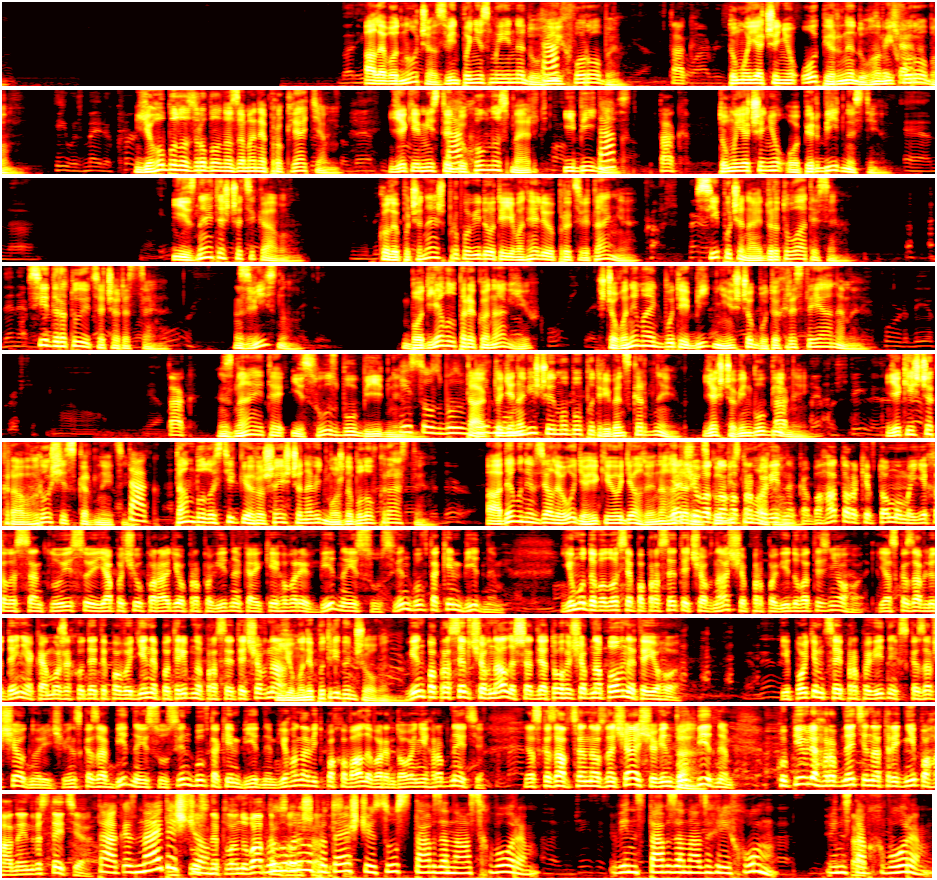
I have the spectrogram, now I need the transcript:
Але водночас він поніс мої недуги Так. і хвороби. Так. Тому я чиню опір недугам і хворобам. Його було зроблено за мене прокляттям, яке містить Так. духовну смерть і бідність. Так. Тому я чиню опір бідності. І знаєте, що цікаво? Коли починаєш проповідувати Євангелію процвітання, всі починають дратуватися. Всі дратуються через це. Звісно. Бо дьявол переконав їх, що вони мають бути бідні, щоб бути християнами. Так. Знаєте, Ісус був бідним. Ісус був Так, тоді навіщо йому був потрібен скарбник, якщо він був Так. бідний? Який ще крав гроші з скарбниці? Так, Там було стільки грошей, що навіть можна було вкрасти. А де вони взяли одяг, який одягли на Я чув одного проповідника. Багато років тому ми їхали з Сент-Луісу, і я почув по радіо проповідника, який говорив: бідний Ісус, він був таким бідним. Йому довелося попросити човна, щоб проповідувати з нього. Я сказав людині, яка може ходити по воді, не потрібно просити човна. Йому не потрібен човен. Він попросив човна лише для того, щоб наповнити його. І потім цей проповідник сказав ще одну річ. Він сказав: бідний Ісус, він був таким бідним. Його навіть поховали в орендованій гробниці. Я сказав, це не означає, що він був Так. бідним. Купівля гробниці на три дні погана інвестиція. так. І знаєте Ісус що? не планував Ви там говорили залишатися. про те, що Ісус став за нас хворим. Він став за нас гріхом. Він став хворим.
